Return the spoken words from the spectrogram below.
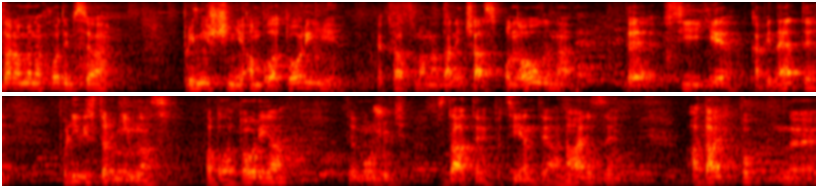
Зараз ми знаходимося в приміщенні амбулаторії. Якраз вона на даний час оновлена, де всі є кабінети. По лівій стороні в нас лабораторія, де можуть здати пацієнти аналізи. А далі по е,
